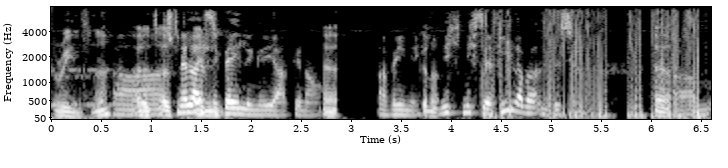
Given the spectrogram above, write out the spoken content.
Marines, ne? Ah, als, als schneller Bailing. als die Bailinge, ja, genau. Ja. Ah, wenig. Genau. Nicht, nicht sehr viel, aber ein bisschen. Ja, ähm,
